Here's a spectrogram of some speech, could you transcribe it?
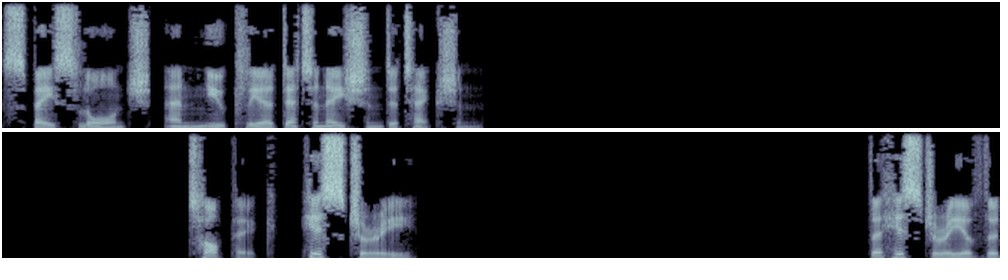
space launch, and nuclear detonation detection. History The history of the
